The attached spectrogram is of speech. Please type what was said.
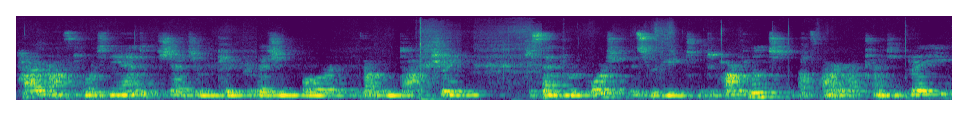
Paragraphs towards the end of the schedule include provision for the government actuary to send a report of his review to the department, that's paragraph twenty-three,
